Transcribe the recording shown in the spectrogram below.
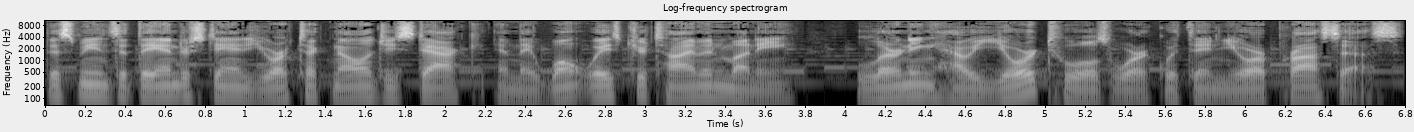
This means that they understand your technology stack and they won't waste your time and money learning how your tools work within your process.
